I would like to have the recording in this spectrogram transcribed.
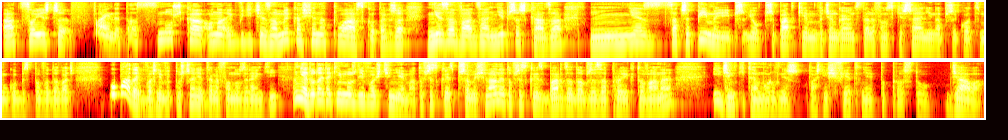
A co jeszcze fajne, ta snóżka, ona jak widzicie zamyka się na płasko, także nie zawadza, nie przeszkadza, nie zaczepimy jej ją przypadkiem wyciągając telefon z kieszeni na przykład, mogłoby spowodować upadek, właśnie wypuszczenie telefonu z ręki. Nie, tutaj takiej możliwości nie ma. To wszystko jest przemyślane, to wszystko jest bardzo dobrze zaprojektowane i dzięki temu również właśnie świetnie po prostu działa.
